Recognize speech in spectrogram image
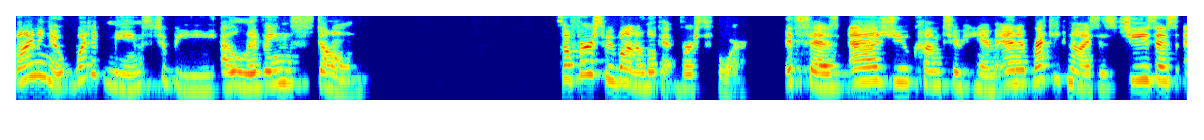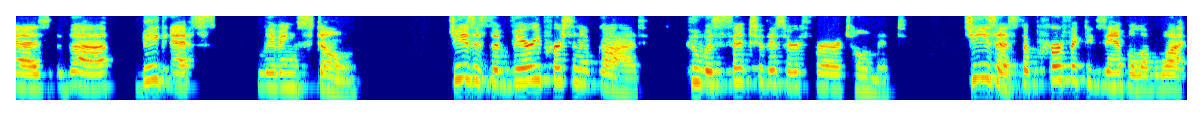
finding out what it means to be a living stone. So, first, we want to look at verse 4. It says, As you come to him, and it recognizes Jesus as the big S living stone. Jesus, the very person of God who was sent to this earth for our atonement. Jesus, the perfect example of what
